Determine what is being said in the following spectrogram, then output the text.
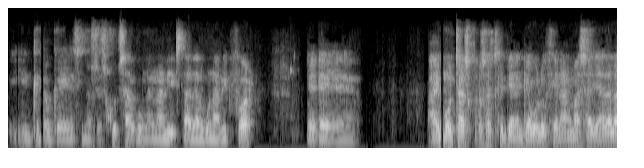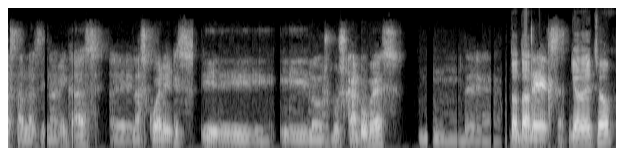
y creo que si nos escucha algún analista de alguna Big Four, eh, hay muchas cosas que tienen que evolucionar más allá de las tablas dinámicas, eh, las queries y, los buscar Vs mm, de, Total. Yo, de hecho,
